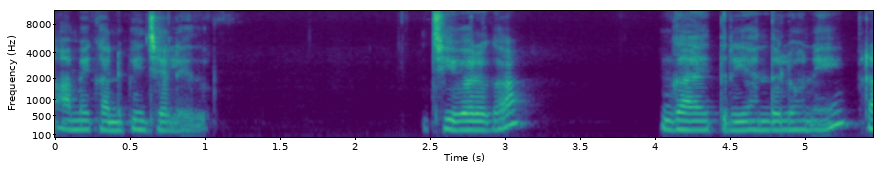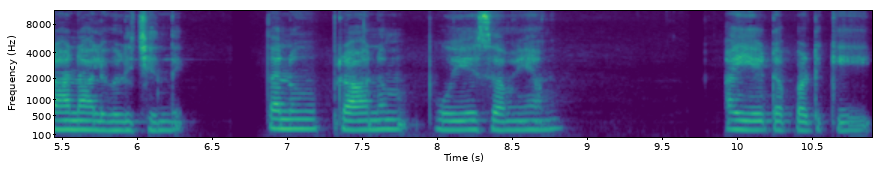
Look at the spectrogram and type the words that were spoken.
ఆమె కనిపించలేదు. చివరగా గాయత్రి అందులోనే ప్రాణాలు విడిచింది. తను ప్రాణం పోయే సమయం అయ్యేటప్పటికీ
